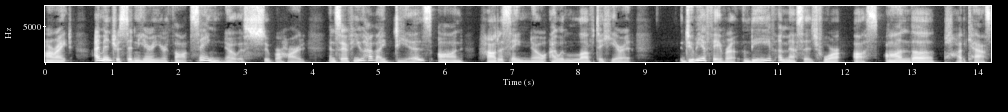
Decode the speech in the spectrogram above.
All right. I'm interested in hearing your thoughts. Saying no is super hard. And so if you have ideas on how to say no, I would love to hear it. Do me a favor, leave a message for us on the podcast.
